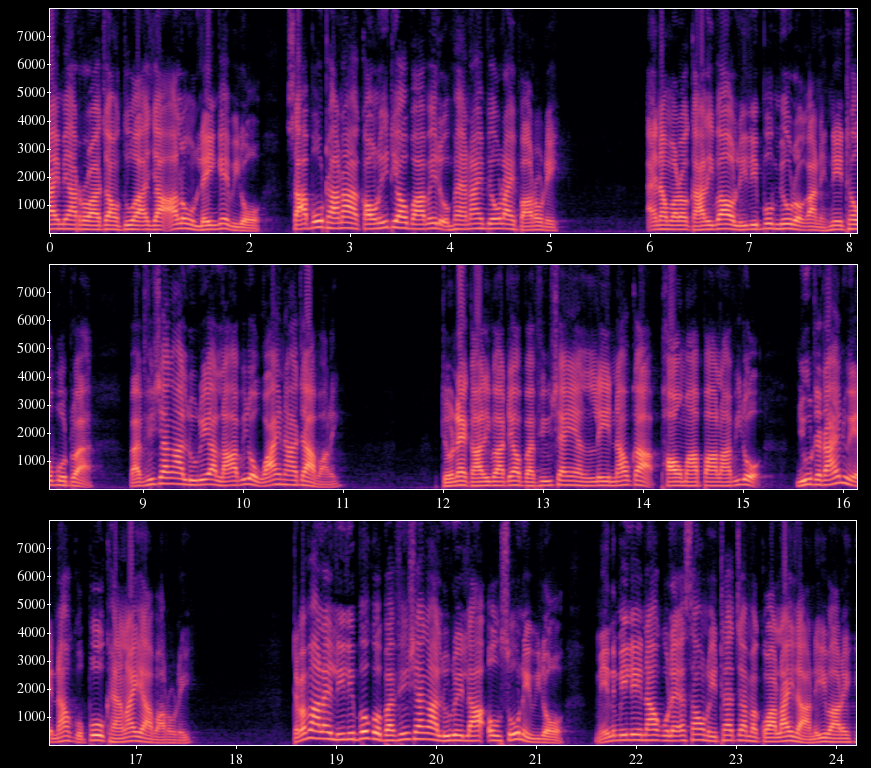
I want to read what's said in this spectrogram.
တိုင်းများတော့ကြောင့်သူဟာအရာအလုံးလိန်ခဲ့ပြီးတော့စာပိုးဌာနအကောင်လေးတယောက်ပါပဲလို့အမှန်တိုင်းပြောလိုက်ပါတော့တယ်။အဲနောက်မှာတော့ဂါလီဗာကိုလီလီပို့မျိုးတော်ကနေနှင်ထုတ်ဖို့အတွက်ဘတ်ဖျူးရှန်ကလူတွေကလာပြီးတော့ဝိုင်းထားကြပါတယ်။ဒိုနဲ့ဂါလီဗာတယောက်ဘတ်ဖျူးရှန်ရဲ့လေနောက်ကဖောင်မာပါလာပြီးတော့ညူတတိုင်းတွေရဲ့နောက်ကိုပို့ခံလိုက်ရပါတော့တယ်။တပတ်မှလည်းလီလီပို့ကိုဘတ်ဖျူးရှန်ကလူတွေလာအုပ်ဆိုးနေပြီးတော့ မင်းသမီးလေးနောက်ကိုလည်းအဆောင်တွေထပ်ချက်မကွာလိုက်လာနေပါတယ်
